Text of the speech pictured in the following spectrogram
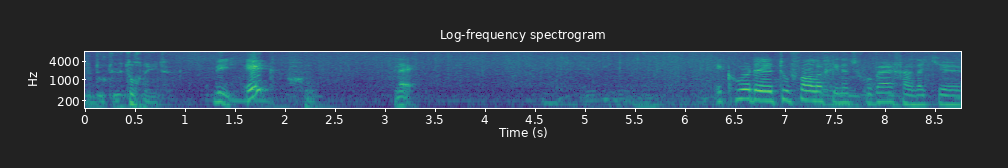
Dat doet u toch niet? Wie? Ik? Nee. Ik hoorde toevallig in het voorbijgaan dat je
